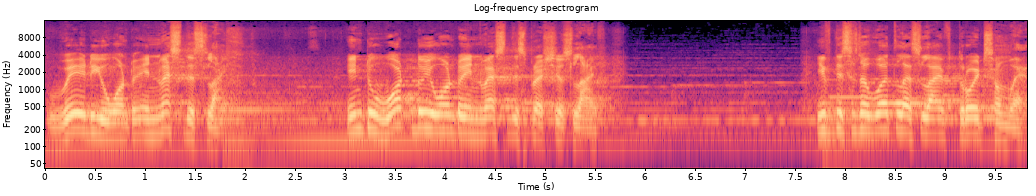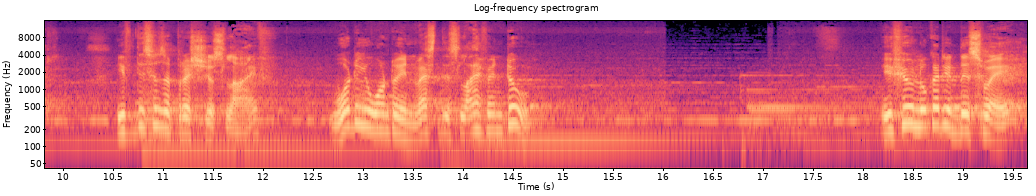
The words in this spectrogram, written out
where do you want to invest this life? Into what do you want to invest this precious life? If this is a worthless life, throw it somewhere. If this is a precious life, what do you want to invest this life into? If you look at it this way,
